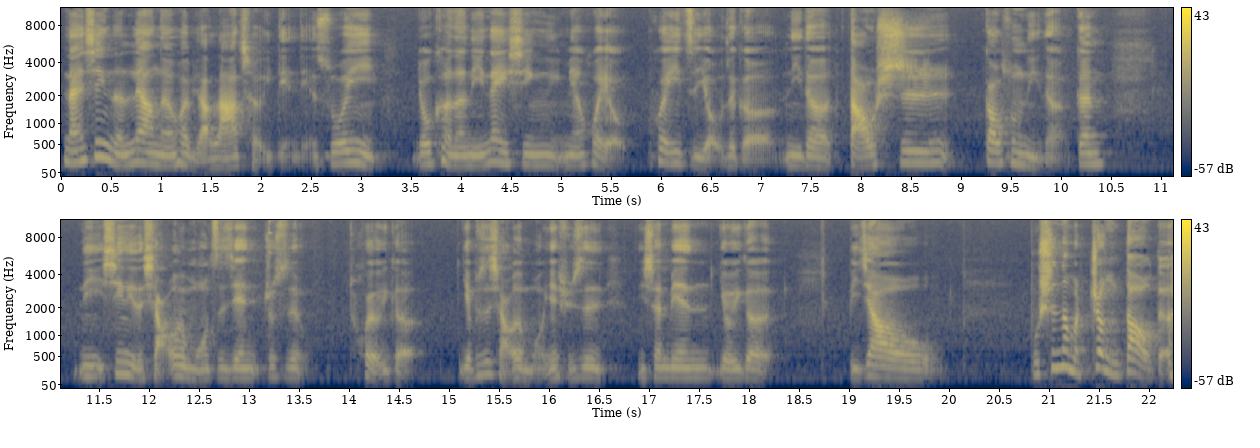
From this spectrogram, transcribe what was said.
男性能量呢会比较拉扯一点点，所以有可能你内心里面会有，会一直有这个你的导师告诉你的，跟你心里的小恶魔之间，就是会有一个，也不是小恶魔，也许是你身边有一个比较不是那么正道的。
